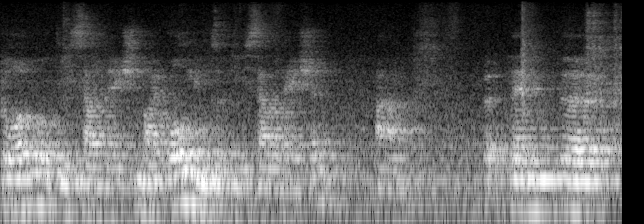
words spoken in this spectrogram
global desalination by all means of desalination. Um, but then the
